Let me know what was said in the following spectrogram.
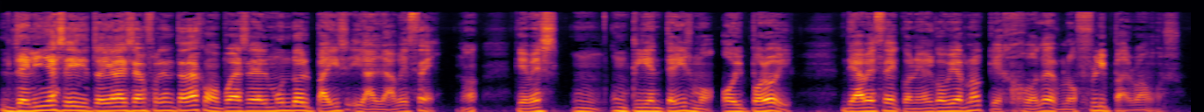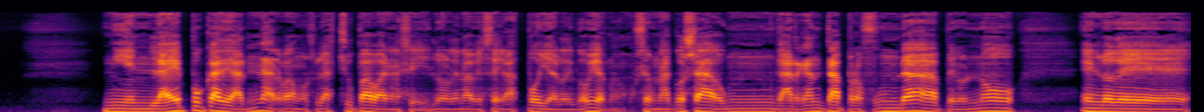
de líneas editoriales enfrentadas como puede ser el mundo, el país y al ABC, ¿no? Que ves un, un clientelismo hoy por hoy de ABC con el gobierno que joder, lo flipas, vamos ni en la época de Aznar, vamos, las chupaban así, los de la ABC, las pollas del gobierno. O sea, una cosa, un garganta profunda, pero no en lo de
